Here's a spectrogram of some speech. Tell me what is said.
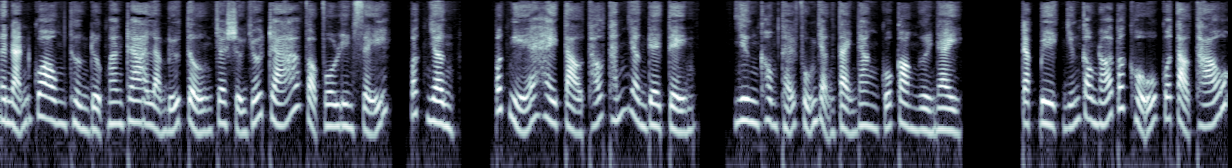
Hình ảnh của ông thường được mang ra làm biểu tượng cho sự dối trá và vô liêm sỉ, bất nhân, bất nghĩa hay Tào Tháo thánh nhân đê tiện, nhưng không thể phủ nhận tài năng của con người này. Đặc biệt những câu nói bất hủ của Tào Tháo,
